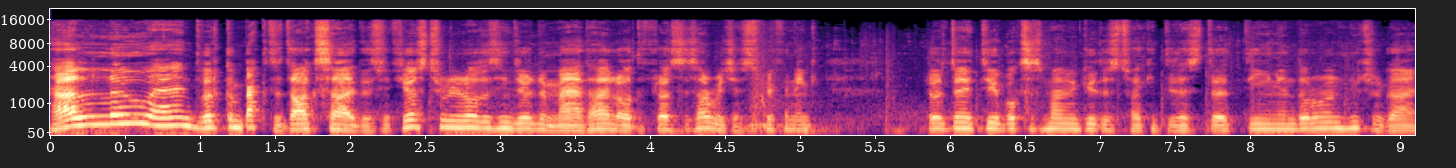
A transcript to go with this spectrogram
Hello and welcome back to Darksiders. If you're truly loaded into the mad high load, the flows is RBG Spriffening. Load 22 boxes, my computers, so I can do this 13 and dollar neutral guy.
